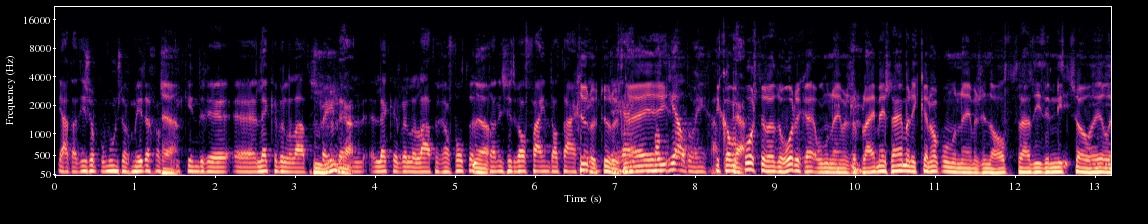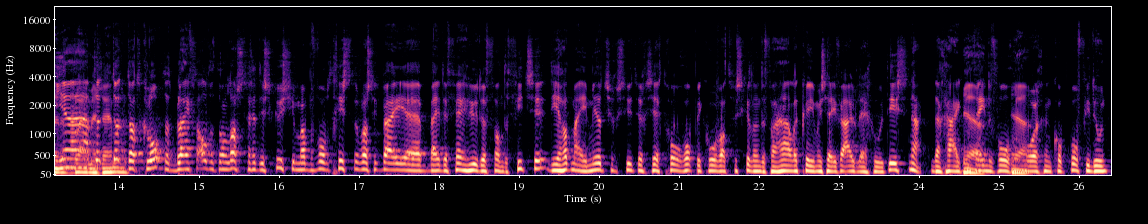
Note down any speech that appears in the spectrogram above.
ja, dat is op een woensdagmiddag. Als Ja. die kinderen eh, lekker willen laten spelen... ja. en lekker willen laten ravotten... Ja. dan is het wel fijn dat daar Tuurlijk, geen tuurlijk. Nee, materiaal doorheen gaat. ik kan me Ja. voorstellen dat de horeca-ondernemers er blij mee zijn. Maar ik ken ook ondernemers in de Haltestraat die er niet zo heel erg blij Ja, mee zijn. dat, maar- dat klopt. Dat blijft altijd een lastige discussie. Maar bijvoorbeeld gisteren was ik bij, eh, bij de verhuurder van de fietsen. Die had mij een mailtje gestuurd en gezegd... Goh Rob, ik hoor wat verschillende verhalen. Kun je me eens even uitleggen hoe het is? Nou, dan ga ik Ja, meteen de volgende ja. morgen een kop koffie doen.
